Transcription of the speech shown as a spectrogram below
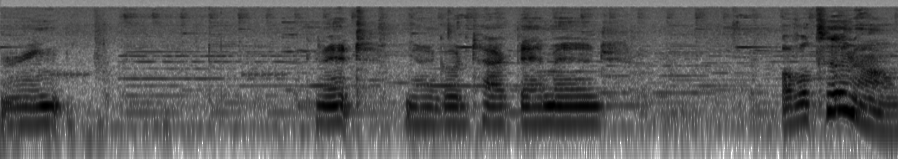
ring, did I'm gonna go attack damage, level 2 now.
